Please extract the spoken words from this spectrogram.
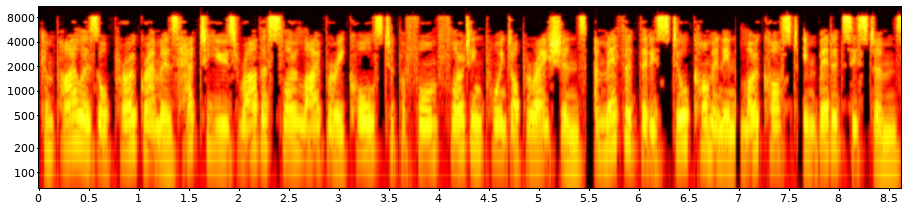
compilers or programmers had to use rather slow library calls to perform floating-point operations, a method that is still common in low-cost embedded systems.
